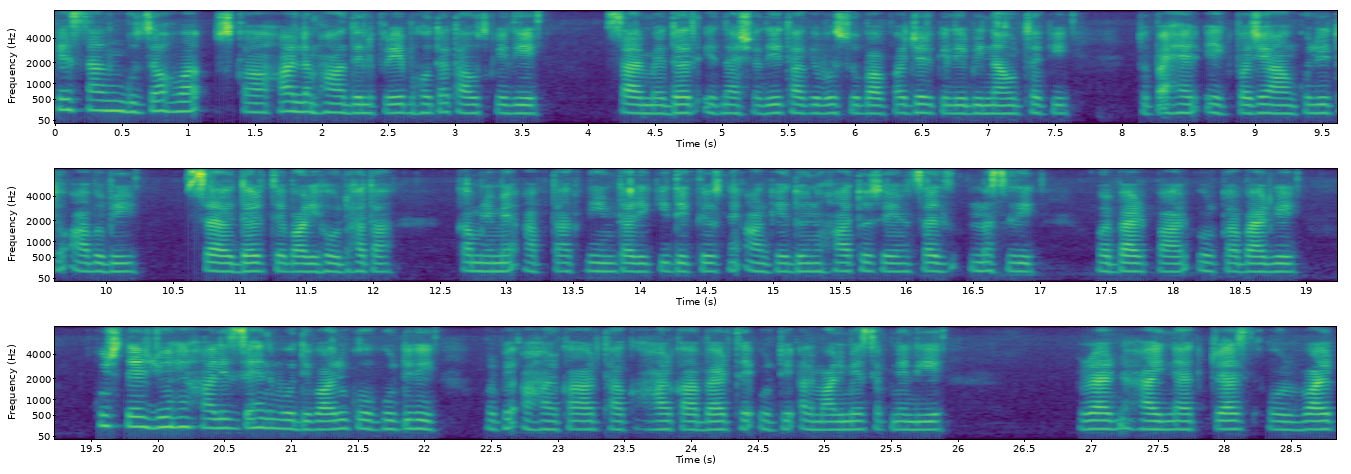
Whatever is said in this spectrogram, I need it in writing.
کے سنگ گزا ہوا اس کا ہر لمحہ دل فریب ہوتا تھا اس کے لیے۔ سر میں درد اتنا شدید تھا کہ وہ صبح فجر کے لیے بھی نہ اٹھ سکی۔ دوپہر ایک بجے آنکھ کھلی تو اب بھی سر درد سے باری ہو رہا تھا۔ کمرے میں اب تک نیم تاریکی دیکھتے اس نے آنکھیں دونوں ہاتھوں سے مسلی اور بیڈ پر اڑ کر بیٹھ گئی۔ کچھ دیر یوں ہی خالص ذہن وہ دیواروں کو گڈری اور پھر آہرکار تھک ہار کا بیٹھ سے اٹھتی الماری میں سے اپنے لیے ریڈ ہائی نیک ڈریس اور وائٹ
